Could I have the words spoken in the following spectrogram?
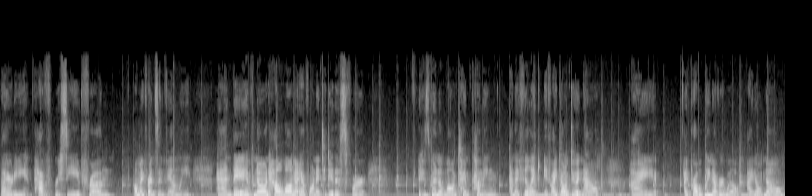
that I already have received from all my friends and family. And they have known how long I have wanted to do this for. It has been a long time coming and I feel like if I don't do it now, I, I probably never will. I don't know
